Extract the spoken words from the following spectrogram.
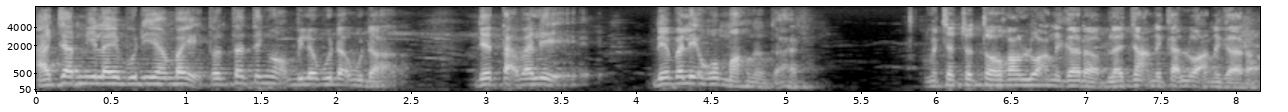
Ajar nilai budi yang baik. Tuan-tuan tengok bila budak-budak. Dia tak balik. Dia balik rumah tuan-tuan. Macam contoh orang luar negara. Belajar dekat luar negara.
